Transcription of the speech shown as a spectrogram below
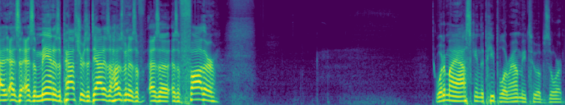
as, as, a, man, as a pastor, as a dad, as a husband, as a, as a, as a father, what am I asking the people around me to absorb?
